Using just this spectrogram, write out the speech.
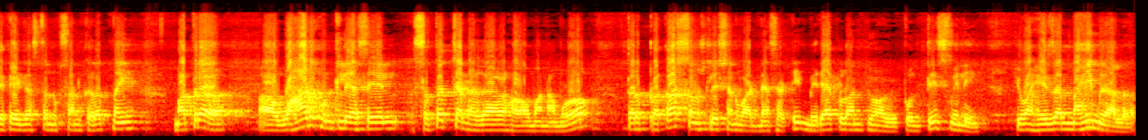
ते काही जास्त नुकसान करत नाही. मात्र वाढ खुंटली असेल सततच्या ढगाळ हवामानामुळं तर प्रकाश संश्लेषण वाढण्यासाठी मिरॅक्लॉन किंवा विपुल तीस मिली किंवा हे जर नाही मिळालं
